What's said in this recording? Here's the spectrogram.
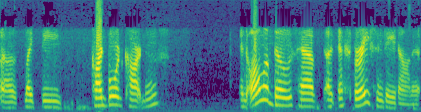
uh, like the cardboard cartons, and all of those have an expiration date on it.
